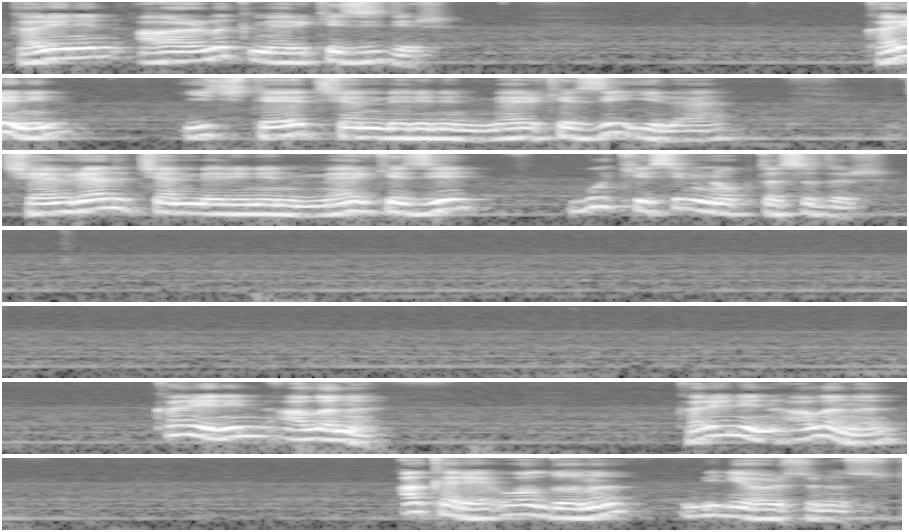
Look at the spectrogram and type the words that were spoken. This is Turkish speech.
karenin ağırlık merkezidir. Karenin iç teğet çemberinin merkezi ile çevrel çemberinin merkezi bu kesim noktasıdır. Karenin alanı. Karenin alanı a kare olduğunu biliyorsunuz.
